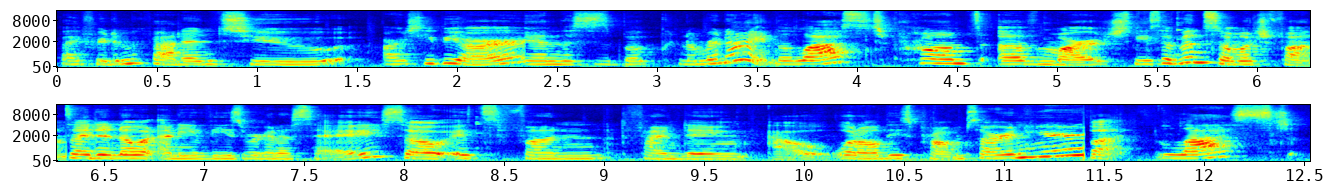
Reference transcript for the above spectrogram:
by Freida McFadden to our TBR, and this is book number nine. The last prompt of March, these have been so much fun. So I didn't know what any of these were gonna say, so it's fun finding out what all these prompts are in here. But last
